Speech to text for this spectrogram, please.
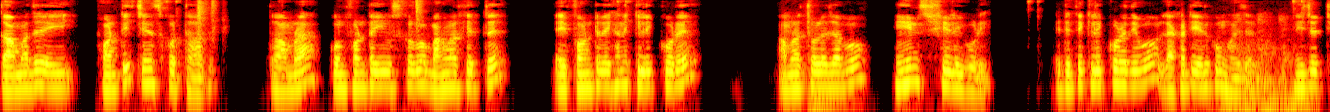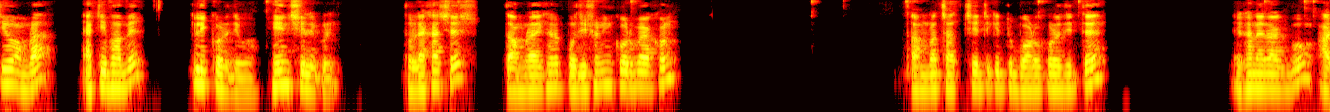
তো আমাদের এই ফন্টটি চেঞ্জ করতে হবে। তো আমরা কোন ফন্টটা ইউজ করব বাংলার ক্ষেত্রে? এই ফন্টের এখানে ক্লিক করে আমরা চলে যাব হিন্স শিলিগুড়ি। এটিতে ক্লিক করে দিব, লেখাটি এরকম হয়ে যাবে। নিজেরটিও আমরা একইভাবে ক্লিক করে দিব হিন শিলিগুড়ি তো লেখা শেষ, তো আমরা এখানে পজিশনিং করব এখন। তো আমরা চাচ্ছি এটিকে একটু বড় করে দিতে। এখানে রাখব, আর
